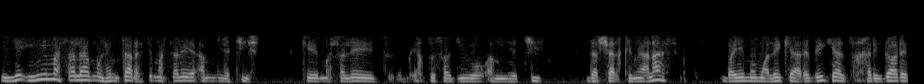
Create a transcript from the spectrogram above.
این مسئله مهمتر است. مسئله امنیتی است که مسئله اقتصادی و امنیتی در شرق میانه است. با این ممالک عربی که از خریدار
